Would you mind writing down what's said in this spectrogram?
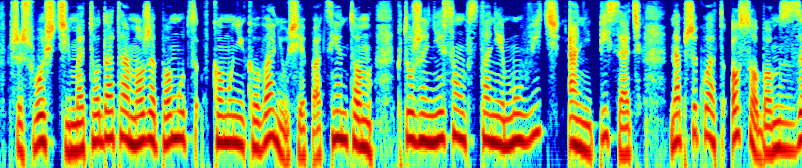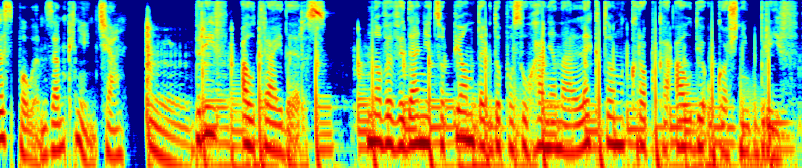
W przyszłości metoda ta może pomóc w komunikowaniu się pacjentom, którzy nie są w stanie mówić ani pisać, na przykład osobom z zespołem zamknięcia. Brief Outriders. Nowe wydanie co piątek do posłuchania na lekton.audio ukośnik brief.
